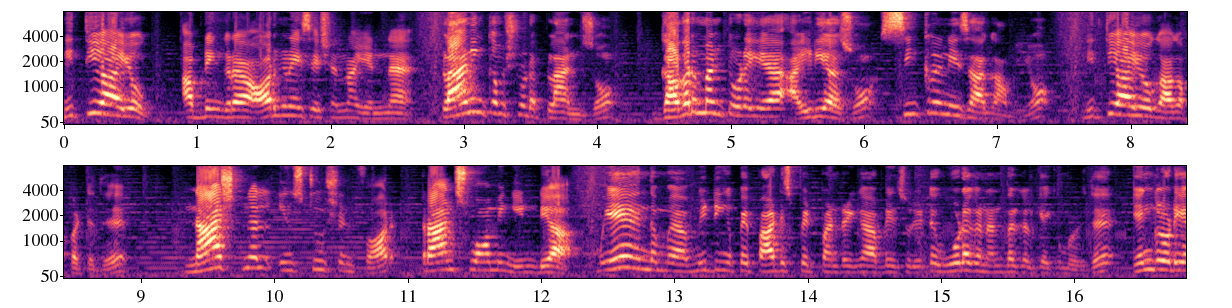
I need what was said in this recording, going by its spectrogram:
நித்தி ஆயோக் அப்படிங்கிற ஆர்கனைசேஷன்னா என்ன? பிளானிங் கமிஷனோட பிளான்ஸும் கவர்மெண்ட்டுடைய ஐடியாஸும் சிங்க்ரனைஸ் ஆகாமையும் நித்தி ஆயோக் ஆகப்பட்டது. National institution for transforming India ஏன் இந்த மீட்டிங்கை போய் பார்ட்டிசிபேட் பண்ணுறீங்க அப்படின்னு சொல்லிட்டு ஊடக நண்பர்கள் கேட்கும் பொழுது எங்களுடைய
